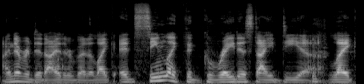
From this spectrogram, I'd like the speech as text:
I never did either, but it, like it seemed like the greatest idea. like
